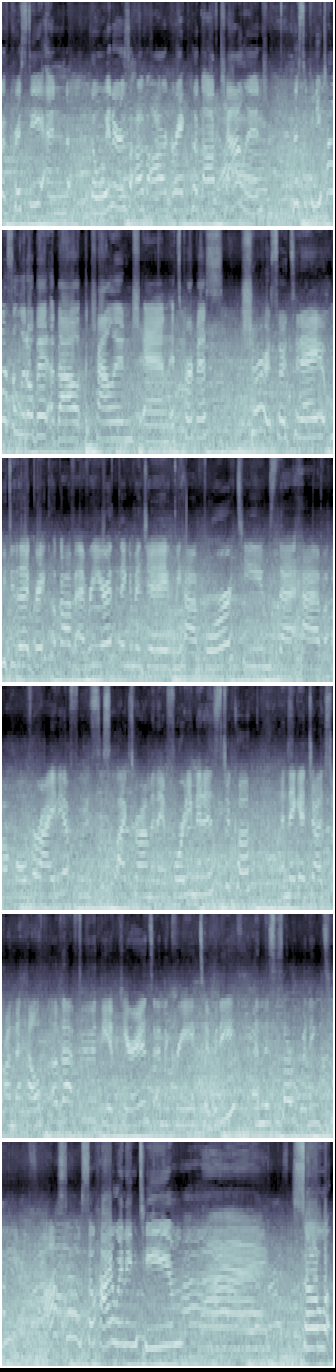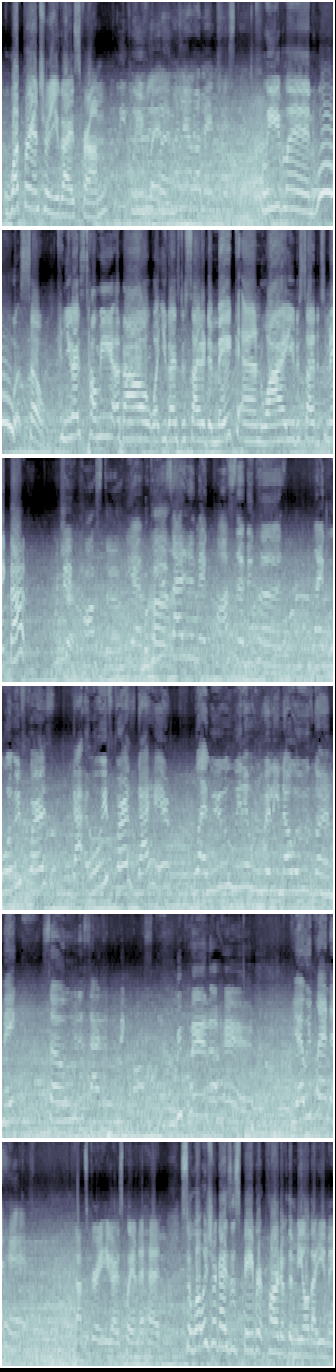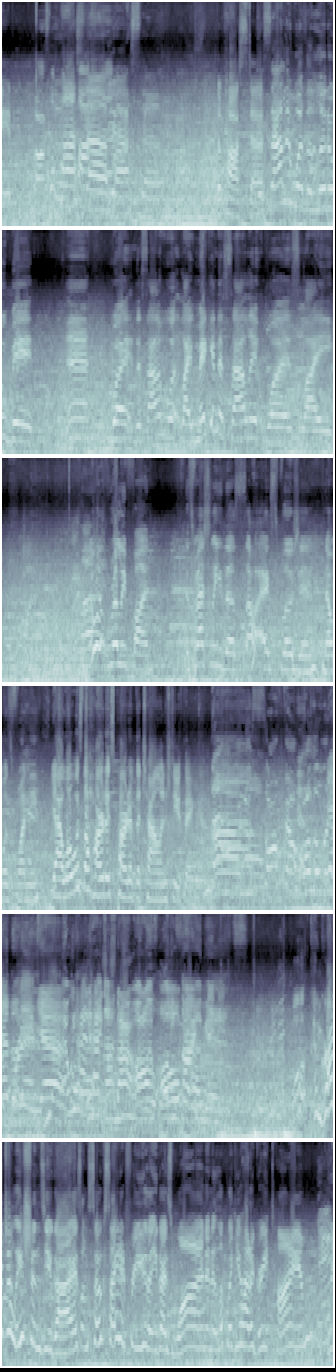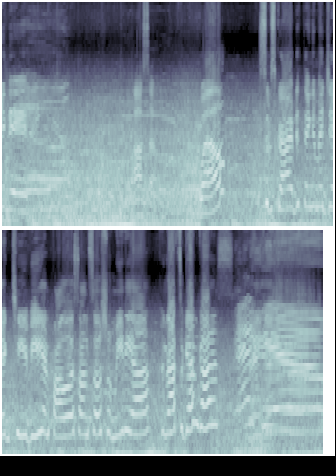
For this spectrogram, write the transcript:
with Christy and the winners of our Great Cook-Off Challenge. Christy, can you tell us a little bit about the challenge and its purpose? Sure. So today we do the Great Cook-Off every year at Thingamajig. We have four teams that have a whole variety of foods to select from, and they have 40 minutes to cook. And they get judged on the health of that food, the appearance, and the creativity. And this is our what branch are you guys from? Cleveland. Elementary school. Cleveland. Woo! So, can you guys tell me about what you guys decided to make and why you decided to make that? We made pasta. Yeah, we decided to make pasta because, like, when we first got when we first got here, like we we didn't really know what we was gonna make, planned ahead. So, what was your guys' favorite part of the meal that you made? The pasta. Pasta. The pasta. The salad was a little bit, eh, but the salad was like making the salad was like it was really fun, especially the salt explosion. That was funny. Yeah, what was the hardest part of the challenge, do you think? Um, the salt fell all over yeah, congratulations, you guys. I'm so excited for you that you guys won and it looked like you had a great time. We did. Awesome. Well, subscribe to Thingamajig TV and follow us on social media. Congrats again, guys. Thank you.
